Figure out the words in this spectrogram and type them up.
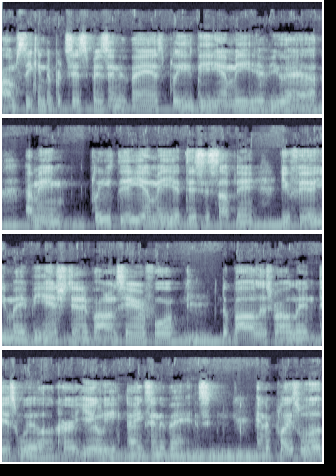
I'm seeking the participants in advance. Please DM me if you have, I mean, please DM me if this is something you feel you may be interested in volunteering for. The ball is rolling. This will occur yearly. Thanks in advance. And the place will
